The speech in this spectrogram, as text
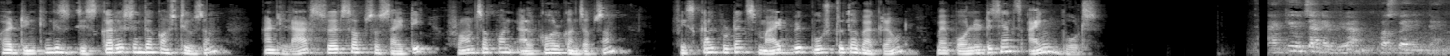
where drinking is discouraged in the constitution and large swathes of society fronts upon alcohol consumption, fiscal prudence might be pushed to the background by politicians eyeing votes. Thank you each and everyone for sparing time.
